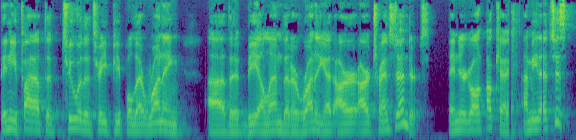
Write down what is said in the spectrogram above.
Then you find out that two of the three people that are running uh, the BLM that are running it are are transgenders. Then you're going, okay. I mean, that's just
